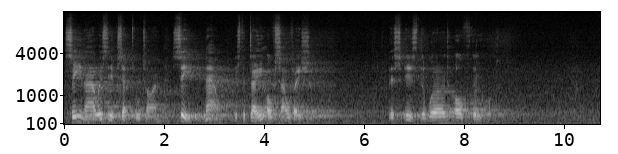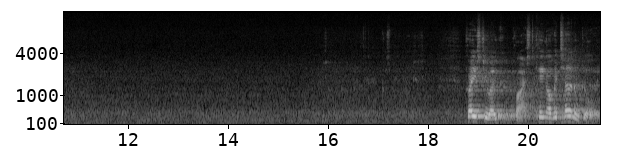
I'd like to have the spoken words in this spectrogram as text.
See, now is the acceptable time. See, now is the day of salvation. This is the word of the Lord. Praise to you, O Christ, King of eternal glory.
